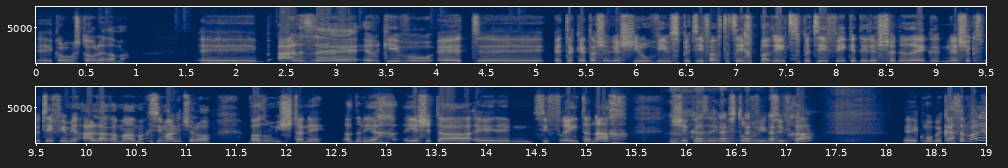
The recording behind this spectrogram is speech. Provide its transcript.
כל פעם שאתה עולה רמה. Uh, על זה הרכיבו את, uh, את הקטע של יש שילובים ספציפיים, אז אתה צריך פריט ספציפי כדי לשדרג נשק ספציפי מעל הרמה המקסימלית שלו, ואז הוא משתנה. אז נניח, יש את הספרי אה, תנ"ך, שכזה מסתובבים סביבך, כמו בקסלווניה,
